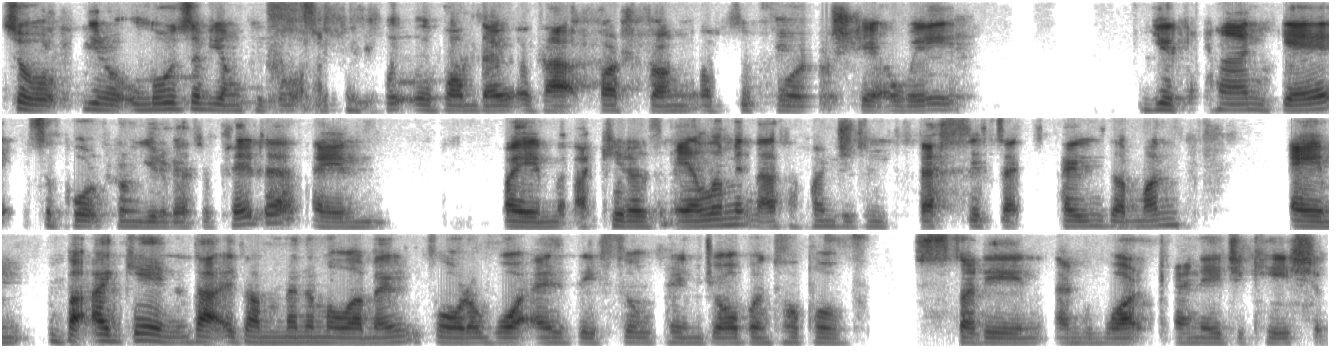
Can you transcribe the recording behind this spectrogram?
So, you know, loads of young people are completely bombed out of that first rung of support straight away. You can get support from Universal Credit. Um, um, a carer's element, that's £156 a month. Um, but again, that is a minimal amount for what is a full-time job on top of studying and work and education.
